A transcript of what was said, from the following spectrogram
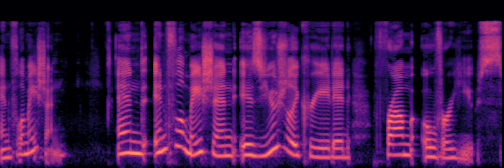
inflammation. And inflammation is usually created from overuse.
